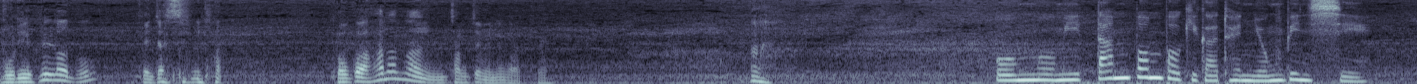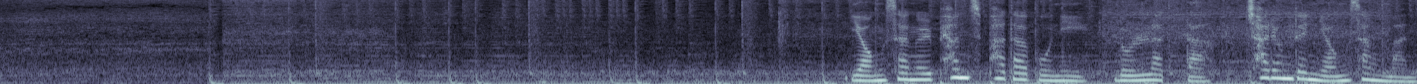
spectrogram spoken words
물이 흘러도 괜찮습니다. 그거 하나만 장점이 있는 것 같아요. 온몸이 땀범벅이가 된 용빈 씨. 영상을 편집하다 보니 놀랐다. 촬영된 영상만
